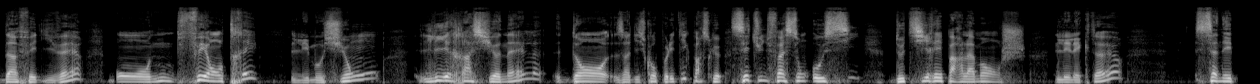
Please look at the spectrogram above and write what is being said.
d'un fait divers, on fait entrer l'émotion, l'irrationnel dans un discours politique parce que c'est une façon aussi de tirer par la manche les lecteurs. Ça n'est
